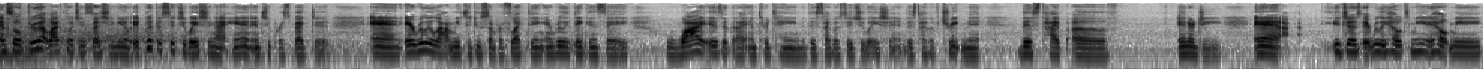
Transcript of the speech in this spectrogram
and so through that life coaching session, you know, it put the situation at hand into perspective. And it really allowed me to do some reflecting and really think and say, why is it that I entertained this type of situation, this type of treatment, this type of energy? And it just, it really helped me. It helped me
